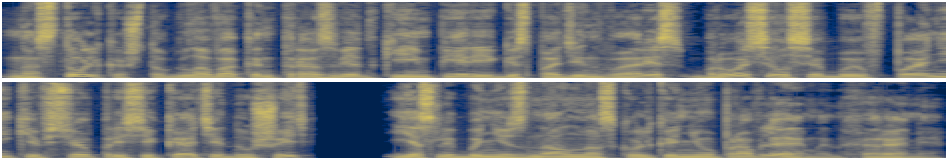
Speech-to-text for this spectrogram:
Настолько, что глава контрразведки империи господин Варис бросился бы в панике все пресекать и душить, если бы не знал, насколько неуправляемы Дхарами.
